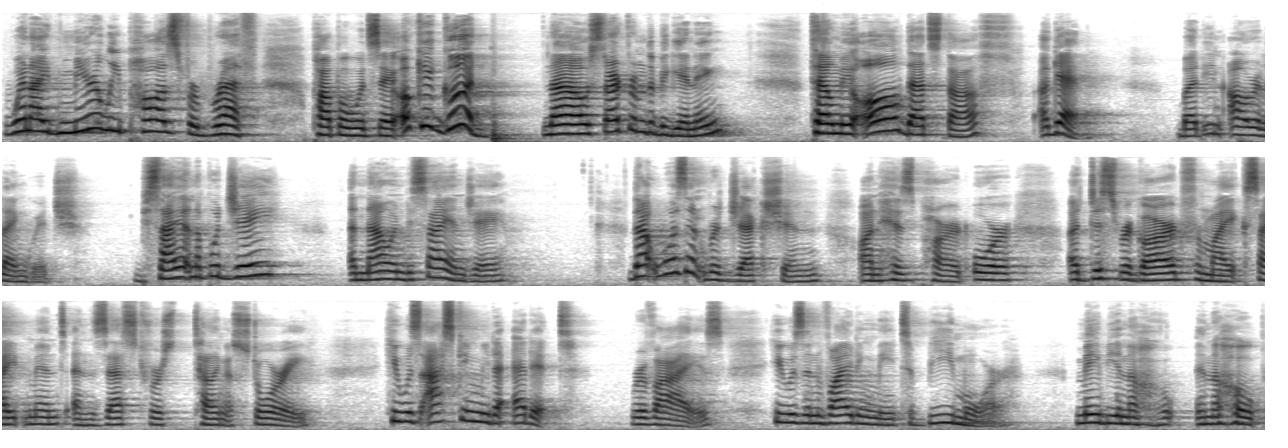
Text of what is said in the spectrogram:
when I'd merely pause for breath, Papa would say, Okay, good. Now start from the beginning. Tell me all that stuff again, but in our language. Bisaya na po, Jay? And now in Bisayan, Jay. That wasn't rejection on his part or a disregard for my excitement and zest for telling a story. He was asking me to edit, revise. He was inviting me to be more, maybe in the, ho- in the hope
